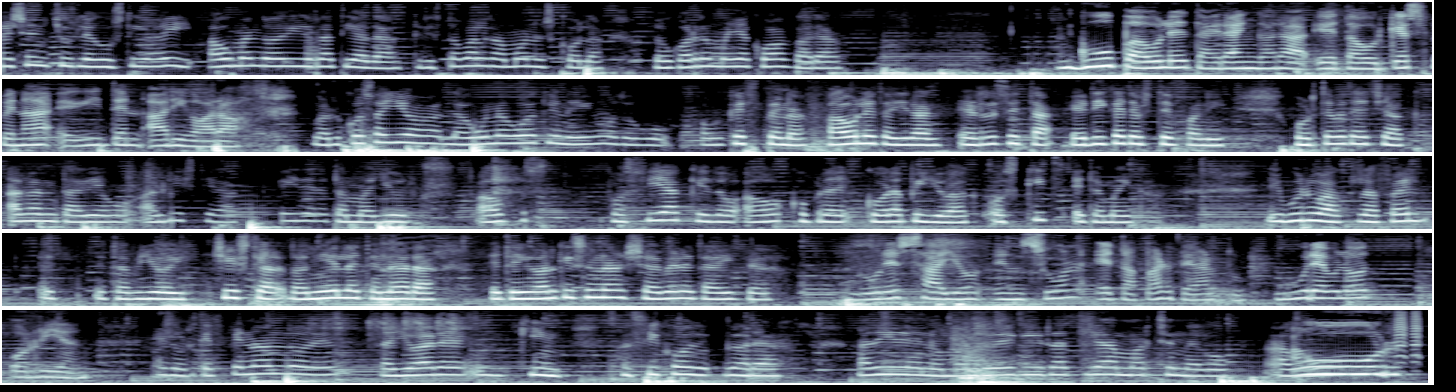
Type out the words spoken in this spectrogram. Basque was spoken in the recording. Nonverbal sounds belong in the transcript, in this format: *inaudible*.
Kaixen txusle guztioi, hau mando irratia da, Cristobal Gamon eskola, laugarren mailakoak gara. Gu Paule eta erain gara eta aurkezpena egiten ari gara. Gaurko zaioa lagunagoekin egingo dugu. Aurkezpena, Paule eta Iran, Errezeta, Erika eta Estefani, Urtebetetxak, Alan eta Diego, Albisteak, Eider eta Maiur, hau poziak edo hau korapilloak, Oskitz eta Maika. Liburuak, Rafael eta Bioi, Txisteak, Daniela eta Nara, eta igarkizuna Xaber eta Iker. Gure saio entzun eta parte hartu. Gure blot horrian. Eta orkezpena ondoren, saioaren kin, hasiko gara. Adiren, omanduek irratia martxen dago. Agur!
